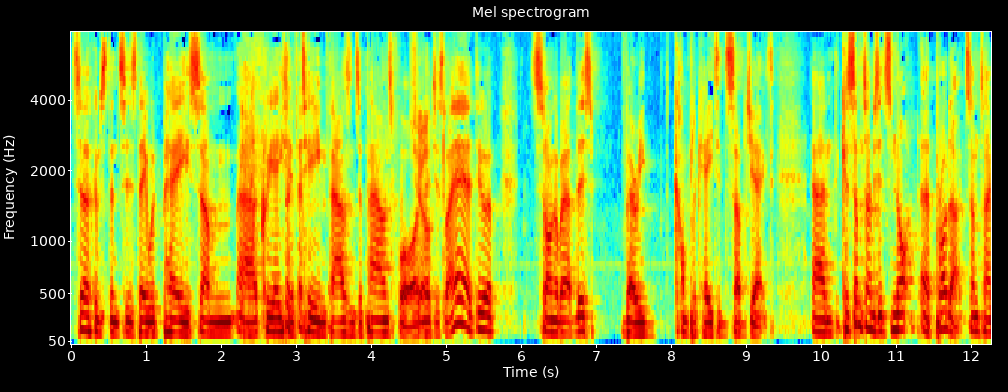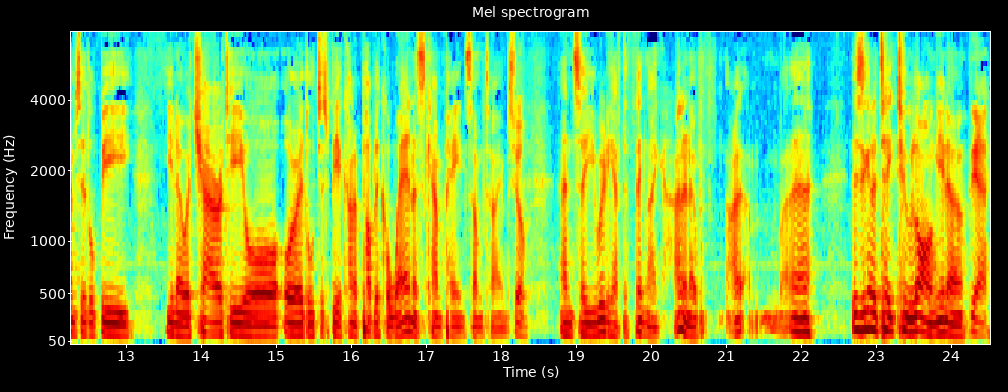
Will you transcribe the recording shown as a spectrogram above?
circumstances they would pay some uh, creative team thousands of pounds for, Sure. and they're just like, yeah, do a song about this very complicated subject, and because sometimes it's not a product, sometimes it'll be you know, a charity or, or it'll just be a kind of public awareness campaign sometimes. Sure. And so you really have to think like, I don't know, I, uh, this is going to take too long, you know. Yeah.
